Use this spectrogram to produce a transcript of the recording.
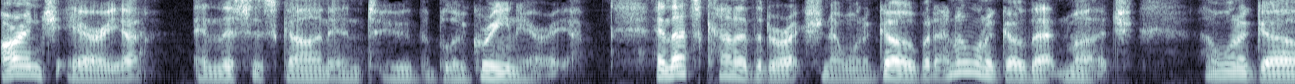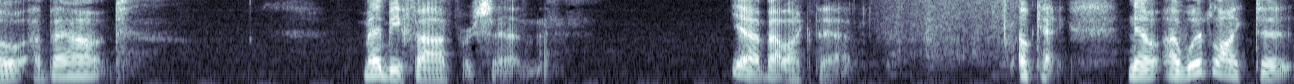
orange area and this has gone into the blue-green area. And that's kind of the direction I want to go, but I don't want to go that much. I want to go about maybe 5%. Yeah, about like that. Okay. Now, I would like to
